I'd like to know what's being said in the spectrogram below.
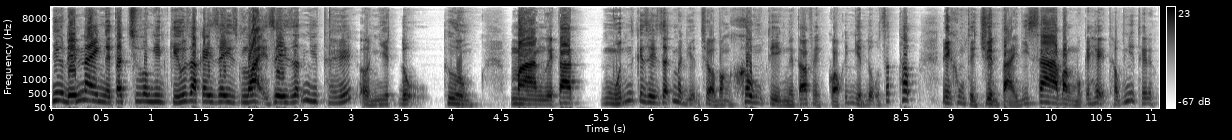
Nhưng đến nay người ta chưa nghiên cứu ra cái dây loại dây dẫn như thế ở nhiệt độ thường mà người ta muốn cái dây dẫn mà điện trở bằng không thì người ta phải có cái nhiệt độ rất thấp nên không thể truyền tải đi xa bằng một cái hệ thống như thế được.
